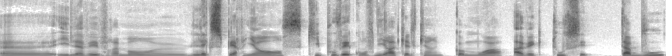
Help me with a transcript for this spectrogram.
Euh, il avait vraiment euh, l'expérience qui pouvait convenir à quelqu'un comme moi, avec tous ces tabous,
